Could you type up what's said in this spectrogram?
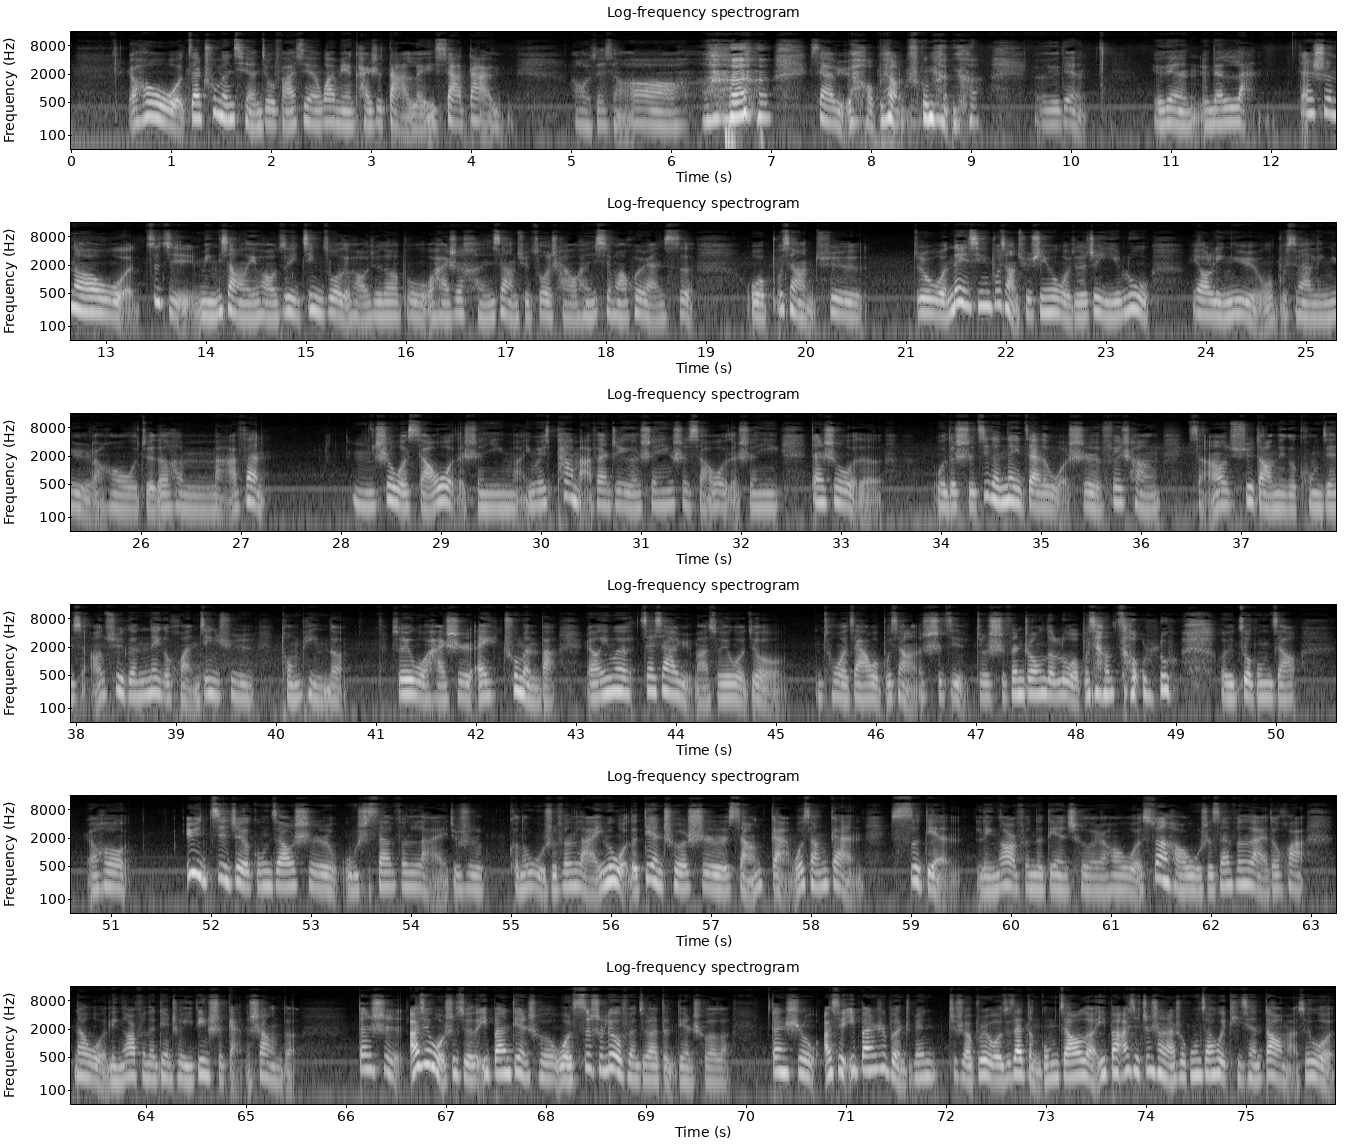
然后我在出门前就发现外面开始打雷下大雨，然后我在想啊，下雨好不想出门啊，有点有点有点懒，但是呢，我自己冥想了一会儿，我自己静坐了一会儿，我觉得不，我还是很想去做禅，我很喜欢慧然寺。我不想去，就是我内心不想去，是因为我觉得这一路要淋雨，我不喜欢淋雨，然后我觉得很麻烦。嗯，是我小我的声音嘛？因为怕麻烦，这个声音是小我的声音。但是我的我的实际的内在的我是非常想要去到那个空间，想要去跟那个环境去同频的，所以我还是哎出门吧。然后因为在下雨嘛，所以我就。从我家，我不想十几就十分钟的路，我不想 走路，我就坐公交。然后预计这个公交是五十三分来，就是可能五十分来，因为我的电车是想赶，我想赶四点零二分的电车。然后我算好五十三分来的话，那我零二分的电车一定是赶得上的。但是，而且我是觉得一般电车，我四十六分就在等电车了。但是，而且一般日本这边就是不是我就在等公交了。一般，而且正常来说公交会提前到嘛，所以我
